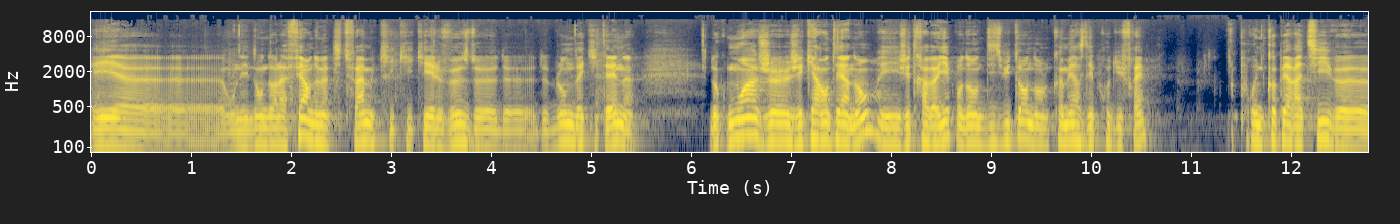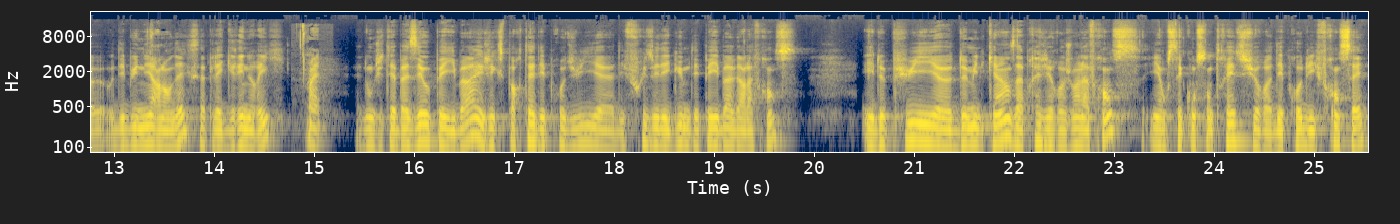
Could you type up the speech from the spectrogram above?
Et euh, on est donc dans la ferme de ma petite femme qui, qui, qui est éleveuse de, de, de blondes d'Aquitaine. Donc moi, j'ai 41 ans et j'ai travaillé pendant 18 ans dans le commerce des produits frais pour une coopérative euh, au début néerlandais qui s'appelait Greenery. Ouais. Et donc j'étais basé aux Pays-Bas et j'exportais des produits, euh, des fruits et légumes des Pays-Bas vers la France. Et depuis 2015, après j'ai rejoint la France et on s'est concentré sur des produits français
